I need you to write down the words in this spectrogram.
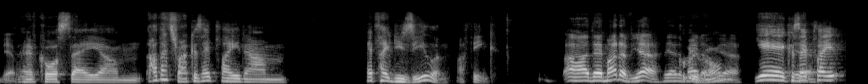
Yeah. and of course they. um Oh, that's right, because they played. um They played New Zealand, I think. Uh, they might have, yeah, yeah, they might have, yeah. Yeah, because Yeah. they played.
